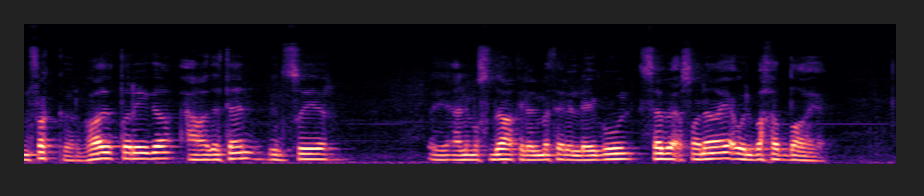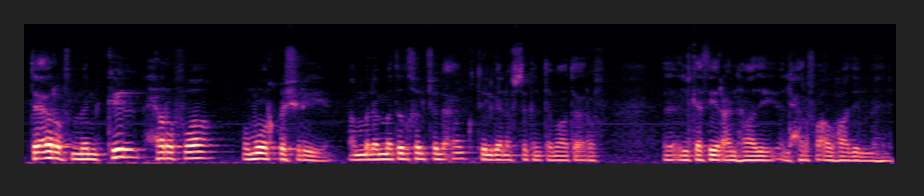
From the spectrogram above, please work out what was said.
نفكر بهذه الطريقة عادة بنصير يعني مصداقي للمثل اللي يقول سبع صنايع والبخت ضايع. تعرف من كل حرفة أمور قشرية. أما لما تدخل في العمق تلقى نفسك أنت ما تعرف الكثير عن هذه الحرفة أو هذه المهنة.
